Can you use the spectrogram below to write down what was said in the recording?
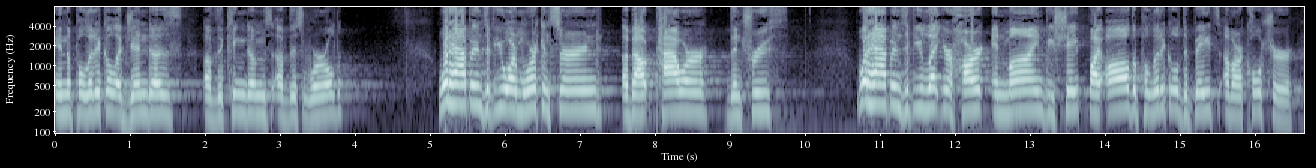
in the political agendas of the kingdoms of this world? What happens if you are more concerned about power than truth? What happens if you let your heart and mind be shaped by all the political debates of our culture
